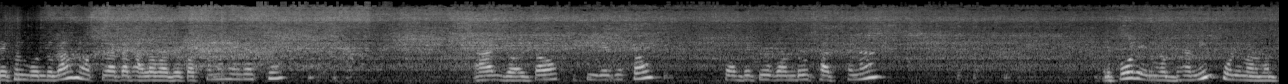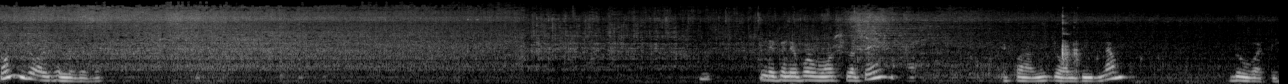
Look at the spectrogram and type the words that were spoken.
দেখুন বন্ধুরা, মশলাটা ভালোভাবে কষানো হয়ে গেছে। আর জলটাও শুকিয়ে গেছে সব। টমেটো গন্ধও ছাড়ছে না। এরপর এর মধ্যে আমি পরিমাণ মতন জল ঢেলে দেবো। দেখুন, এরপর মশলাতে এরপর আমি জল দিয়ে দিলাম দু বাটি।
